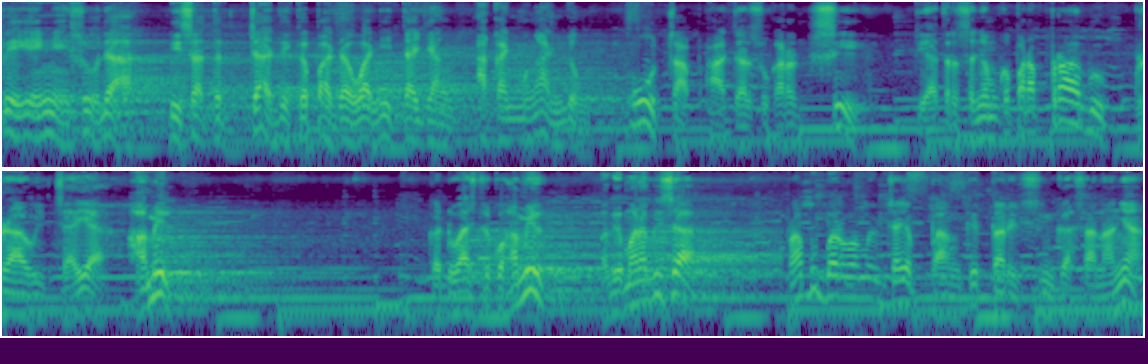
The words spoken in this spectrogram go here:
Mimpi ini sudah bisa terjadi kepada wanita yang akan mengandung. Ucap Ajar Sukarsi. Dia tersenyum kepada Prabu Brawijaya. Hamil. Kedua istriku hamil. Bagaimana bisa? Prabu Brawijaya bangkit dari singgasananya.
